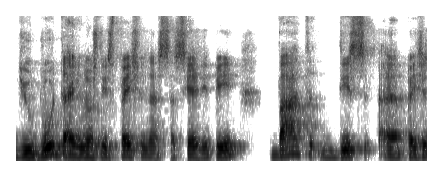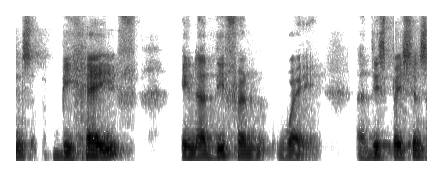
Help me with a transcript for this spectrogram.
you would diagnose this patient as a CIDP, but these uh, patients behave in a different way. And these patients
